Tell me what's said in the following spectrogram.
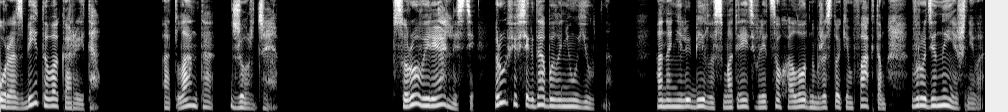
у разбитого корыта. Атланта, Джорджия. В суровой реальности Руфи всегда было неуютно. Она не любила смотреть в лицо холодным жестоким фактом, вроде нынешнего,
